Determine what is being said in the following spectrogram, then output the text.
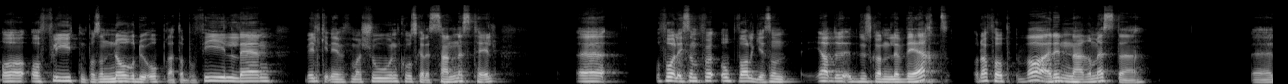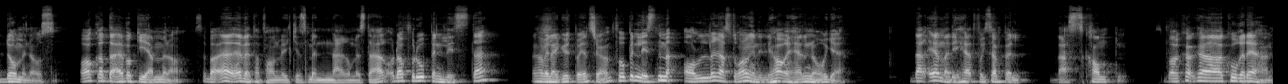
Og, og flyten på sånn når du oppretter profilen din, hvilken informasjon, hvor skal det sendes til. Eh, og få liksom opp valget sånn Ja, du, du skal ha den levert, og da få opp Hva er det nærmeste uh, Domino's. Og akkurat da, jeg var ikke hjemme da. Så jeg, bare, jeg, jeg vet da faen hvilken som er nærmest her. Og da får du opp en liste. Den kan vi legge ut på Instagram. Få opp en liste med alle restaurantene de har i hele Norge. Der en av de het eksempel Vestkanten. Bare, hvor er det hen?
